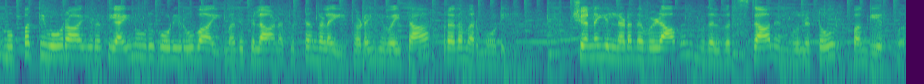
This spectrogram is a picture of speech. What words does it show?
முப்பத்தி ஓராயிரத்தி ஐநூறு கோடி ரூபாய் மதிப்பிலான திட்டங்களை தொடங்கி வைத்தார் பிரதமர் மோடி. சென்னையில் நடந்த விழாவில் முதல்வர் ஸ்டாலின் உள்ளிட்டோர் பங்கேற்பு.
